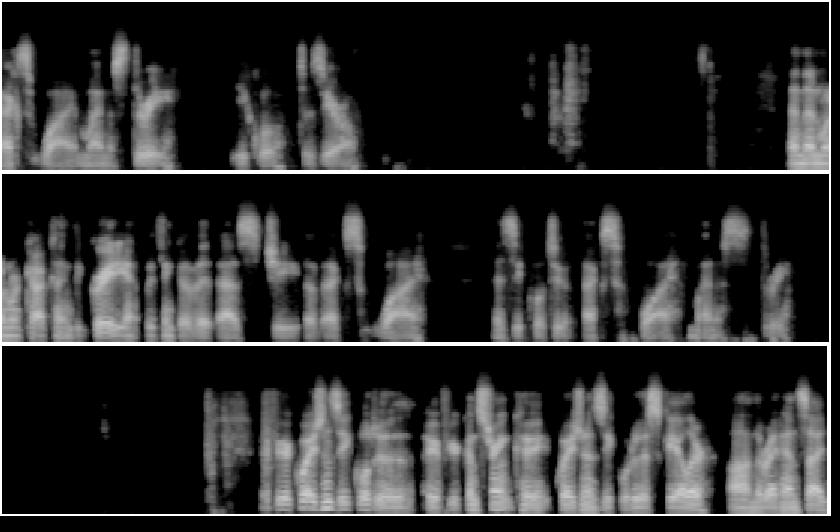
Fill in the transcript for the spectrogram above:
xy minus three equal to zero. And then when we're calculating the gradient, we think of it as g of xy is equal to xy minus 3. If your equation is equal to, if your constraint equation is equal to a scalar on the right-hand side,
